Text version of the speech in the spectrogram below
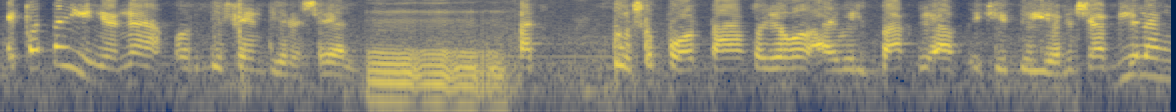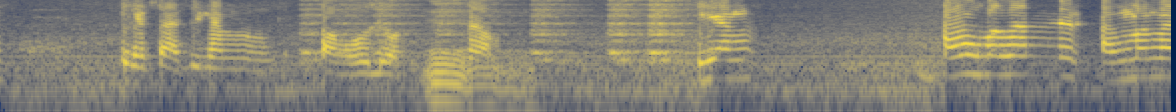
E patayin nyo na or defend yourself. Mhm. Mhm. At susuportahan ko yung I will back you up if you do your job. Yun ang sinasabi ng Pangulo. Mhm. Now, yang ang mga ang mga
